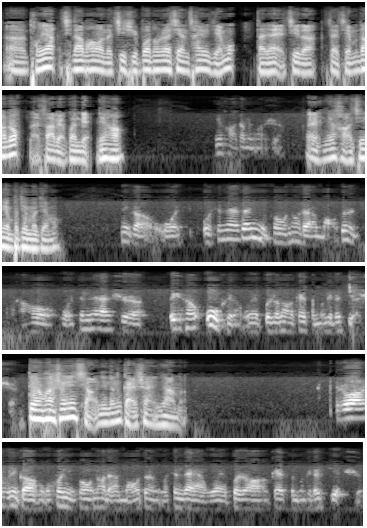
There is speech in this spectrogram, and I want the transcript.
呃，同样，其他朋友呢继续拨通热线参与节目。大家也记得在节目当中来发表观点。您好，你好，张明老师。哎，您好，今夜不寂寞节目。那个我我现在跟女朋友闹点矛盾，然后我现在是被她误会了，我也不知道该怎么给她解释。电话声音小，你能改善一下吗？就说那个我和女朋友闹点矛盾，我现在我也不知道该怎么给她解释。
